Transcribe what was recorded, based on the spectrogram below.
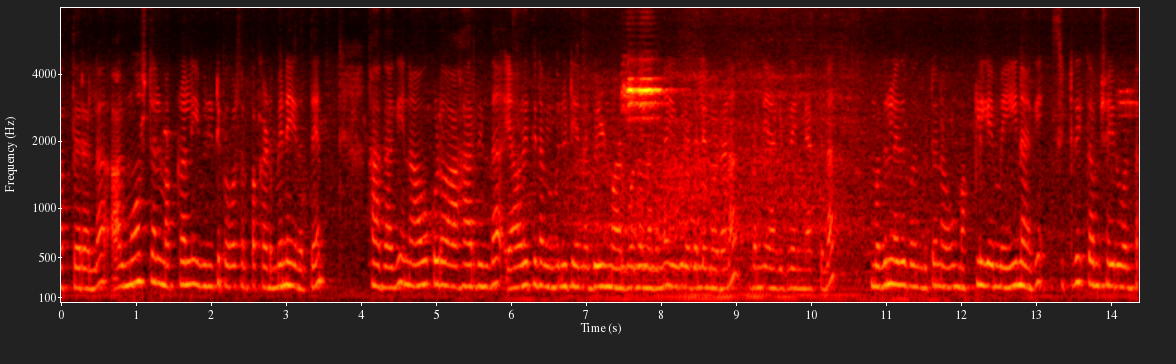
ಆಗ್ತಾ ಇರಲ್ಲ. ಆಲ್ಮೋಸ್ಟ್ ಅಲ್ಲಿ ಮಕ್ಕಳಲ್ಲಿ ಇಮ್ಯುನಿಟಿ ಪವರ್ ಸ್ವಲ್ಪ ಕಡಿಮೆನೇ ಇರುತ್ತೆ. ಹಾಗಾಗಿ ನಾವು ಕೂಡ ಆಹಾರದಿಂದ ಯಾವ ರೀತಿ ನಾವು ಇಮ್ಯುನಿಟಿಯನ್ನು ಬಿಲ್ಡ್ ಮಾಡ್ಬೋದು ಅನ್ನೋದನ್ನು ಈ ವಿಡಿಯೋದಲ್ಲೇ ನೋಡೋಣ. ಬನ್ನಿ ಆಗಿದ್ರೆ ಇನ್ಯಾಗ್ತಿಲ್ಲ ಮೊದಲನೇದು ಬಂದುಬಿಟ್ಟು ನಾವು ಮಕ್ಕಳಿಗೆ ಮೇಯ್ನಾಗಿ ಸಿಟ್ರಿಕ್ ಅಂಶ ಇರುವಂಥ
